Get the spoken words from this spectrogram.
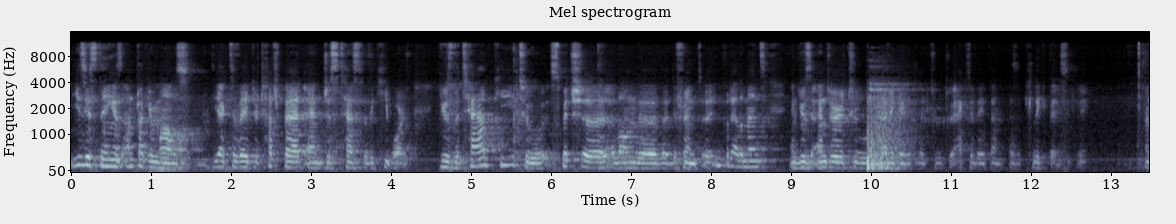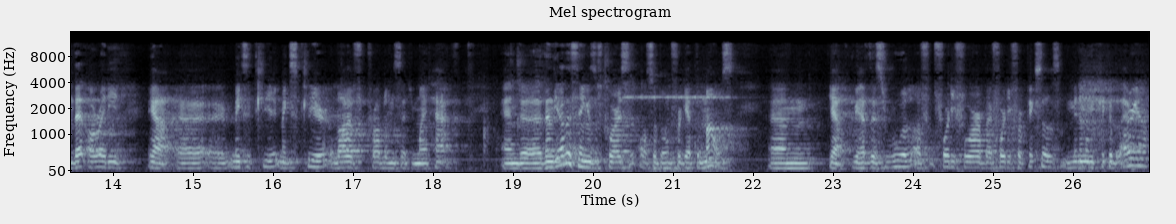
The easiest thing is unplug your mouse, deactivate your touchpad, and just test with the keyboard. Use the tab key to switch uh, along the, the different uh, input elements, and use enter to navigate, like to, to activate them as a click, basically. And that already, yeah, uh, uh makes it clear, makes clear a lot of problems that you might have. And uh, then the other thing is, of course, also don't forget the mouse. Um, yeah, we have this rule of 44 by 44 pixels minimum clickable area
